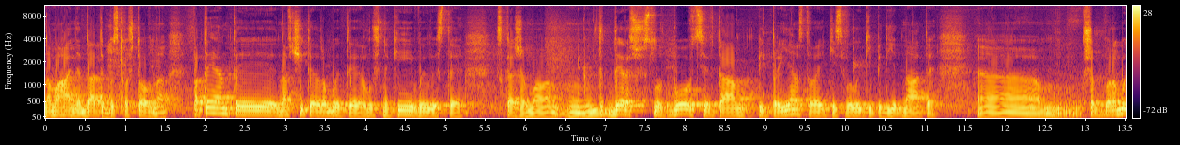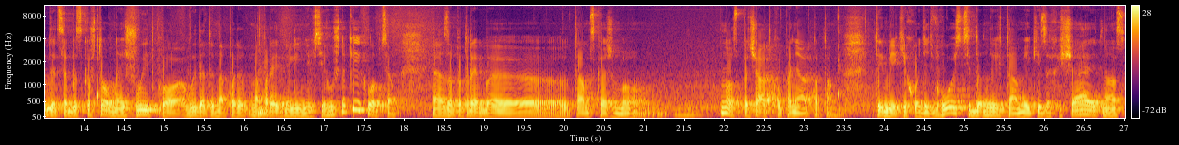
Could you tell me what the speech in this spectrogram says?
намагання дати безкоштовно патенти, навчити робити глушники, вивести, скажімо, держслужбовців, там, підприємства якісь великі під'єднати, е, щоб робити це безкоштовно і швидко видати на передню лінію всі глушники хлопцям за потреби, там, скажімо, Ну, спочатку, понятно, там тим, які ходять в гості до них, там, які захищають нас,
